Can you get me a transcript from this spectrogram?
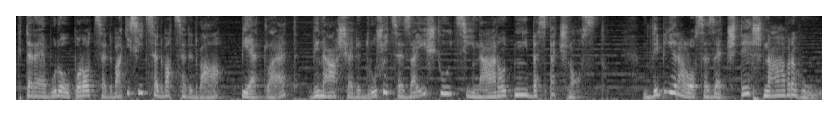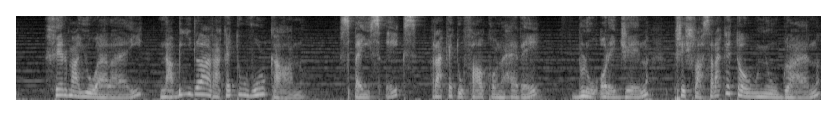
které budou po roce 2022, pět let, vynášet družice zajišťující národní bezpečnost. Vybíralo se ze čtyř návrhů. Firma ULA nabídla raketu Vulcan, SpaceX raketu Falcon Heavy, Blue Origin přišla s raketou New Glenn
